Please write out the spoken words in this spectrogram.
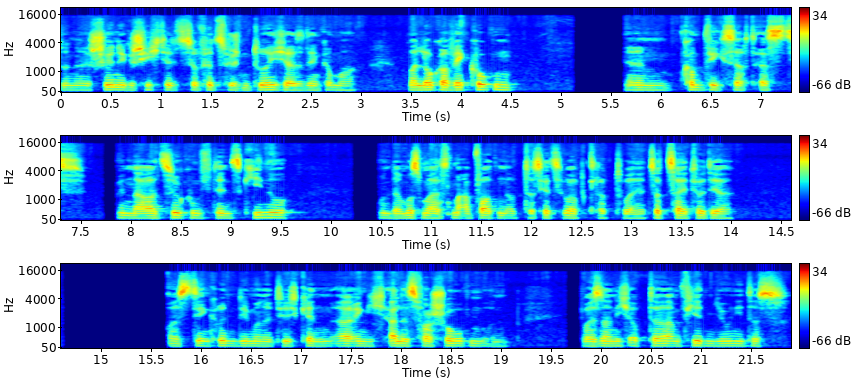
so eine schöne Geschichte so für zwischendurch. Also den kann man mal locker weggucken. Ähm, kommt, wie gesagt, erst in naher Zukunft ins Kino. Und da muss man erstmal abwarten, ob das jetzt überhaupt klappt, weil zurzeit wird ja aus den Gründen, die man natürlich kennt, eigentlich alles verschoben. Und ich weiß noch nicht, ob da am 4. Juni das,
